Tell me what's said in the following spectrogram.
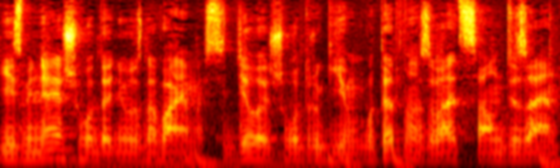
и изменяешь его до неузнаваемости, делаешь его другим. Вот это называется саунд-дизайн.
